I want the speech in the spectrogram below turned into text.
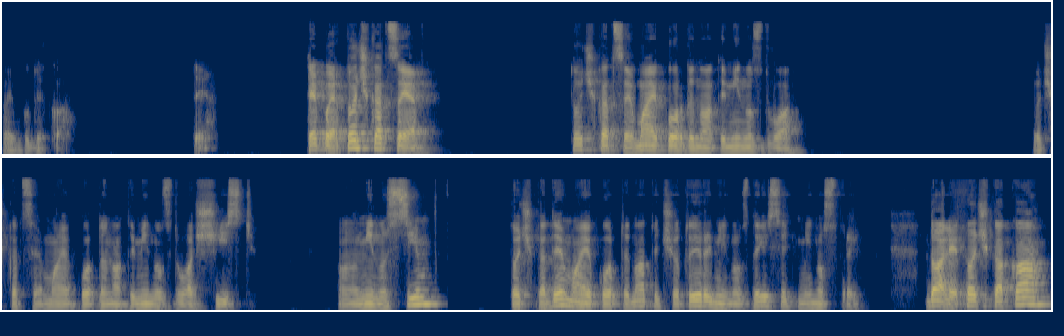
Нехай буде К. Д. Тепер точка С. Точка С має координати мінус 2. Точка С має координати мінус 2, 6, е, мінус 7. Точка Д має координати 4, мінус 10, мінус 3. Далі, точка К.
